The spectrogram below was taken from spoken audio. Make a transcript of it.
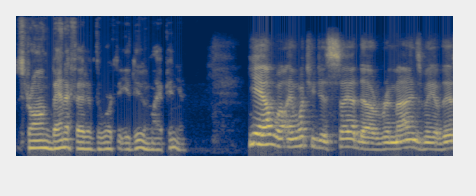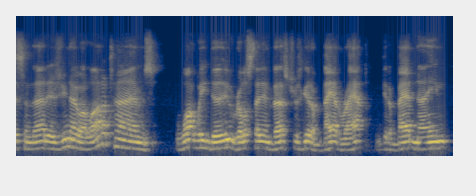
strong benefit of the work that you do in my opinion. Yeah well and what you just said uh, reminds me of this and that is you know a lot of times what we do real estate investors get a bad rap get a bad name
